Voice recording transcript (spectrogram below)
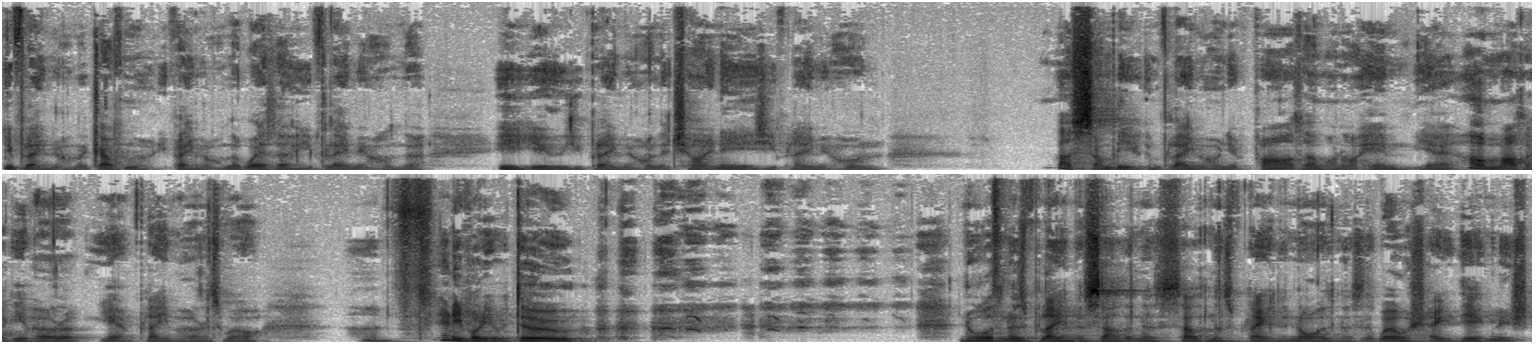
You blame it on the government, you blame it on the weather, you blame it on the EU, you blame it on the Chinese, you blame it on well, somebody you can blame it on your father, why not him? Yeah. Oh, mother, give her a yeah, blame her as well. Um, anybody would do. Northerners blame the Southerners, Southerners blame the Northerners, the Welsh hate the English,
